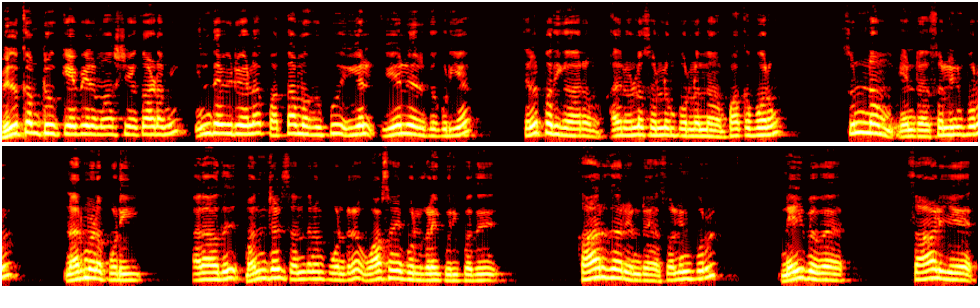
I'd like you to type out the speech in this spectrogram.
Welcome to KPL master academy இந்த வீடியோவில் பத்தாம் வகுப்பு இயல் ஏழு இருக்கக்கூடிய சிலப்பதிகாரம் அதில் உள்ள சொல்லும் பொருளும் தான் பார்க்க போகிறோம் சுண்ணம் என்ற சொல்லின் பொருள் நறுமணப்பொடி அதாவது மஞ்சள் சந்தனம் போன்ற வாசனை பொருட்களை குறிப்பது. கார்கர் என்ற சொல்லின் பொருள் நெய்பவர் சாலியர்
